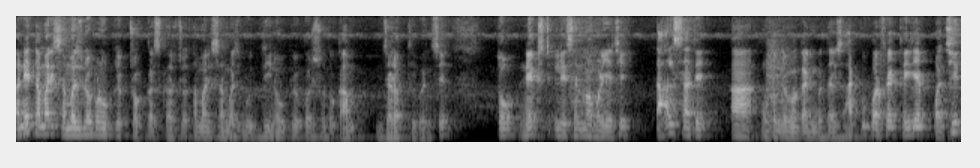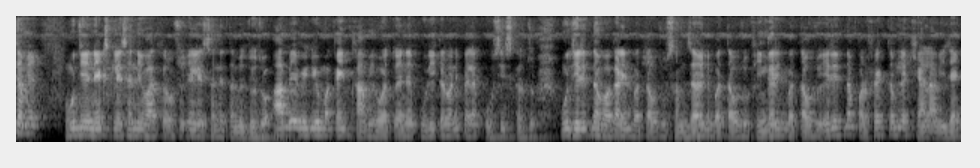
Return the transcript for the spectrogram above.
અને તમારી સમજનો પણ ઉપયોગ ચોક્કસ કરજો. તમારી સમજ, બુદ્ધિનો ઉપયોગ કરશો તો કામ ઝડપથી બનશે. તો નેક્સ્ટ લેસનમાં મળીએ છીએ. તાલ સાથે આ હું તમને વગાડીને બતાવીશ. આટલું પરફેક્ટ થઈ જાય પછી તમે હું જે નેક્સ્ટ લેસનની વાત કરું છું એ લેસનને તમે જોજો. આ બે વિડીયોમાં કંઈક ખામી હોય તો એને પૂરી કરવાની પહેલાં કોશિશ કરજો. હું જે રીતના વગાડીને બતાવું છું, સમજાવીને બતાવું છું ફિંગરિંગ બતાવું છું એ રીતના પરફેક્ટ તમને ખ્યાલ આવી જાય.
